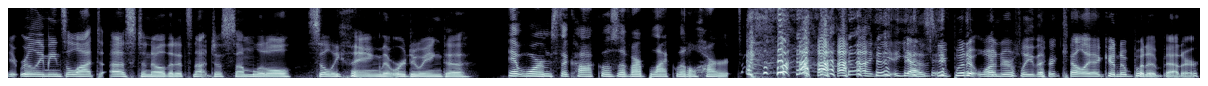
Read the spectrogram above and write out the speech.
it really means a lot to us to know that it's not just some little silly thing that we're doing to It warms the cockles of our black little heart. Yes, you put it wonderfully there, Kelly. I couldn't have put it better.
